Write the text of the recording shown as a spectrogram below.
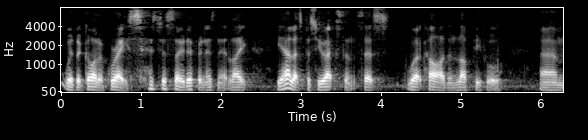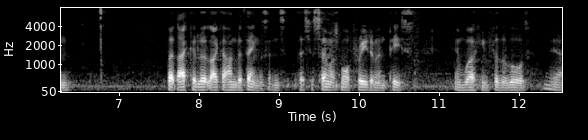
with a God of grace, it's just so different, isn't it? Like, yeah, let's pursue excellence, let's work hard and love people. Um, but that could look like a hundred things, and there's just so much more freedom and peace in working for the Lord. Yeah.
